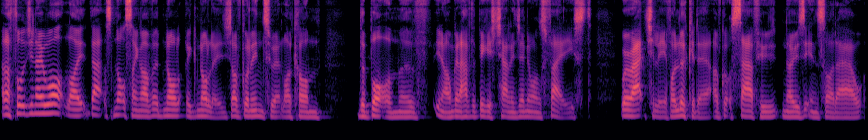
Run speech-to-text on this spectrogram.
And I thought, you know what? Like, that's not something I've acknowledged. I've gone into it like I'm the bottom of, you know, I'm going to have the biggest challenge anyone's faced. Where actually, if I look at it, I've got Sav who knows it inside out.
